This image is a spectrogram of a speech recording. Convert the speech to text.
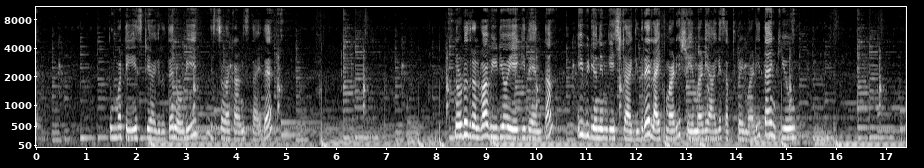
ತುಂಬ ಟೇಸ್ಟಿಯಾಗಿರುತ್ತೆ ನೋಡಿ, ಎಷ್ಟು ಚೆನ್ನಾಗಿ ಕಾಣಿಸ್ತಾ ಇದೆ. ನೋಡಿದ್ರಲ್ವಾ ವಿಡಿಯೋ ಹೇಗಿದೆ ಅಂತ? ಈ ವಿಡಿಯೋ ನಿಮಗೆ ಇಷ್ಟ ಆಗಿದ್ದರೆ ಲೈಕ್ ಮಾಡಿ ಶೇರ್ ಮಾಡಿ ಹಾಗೆ ಸಬ್ಸ್ಕ್ರೈಬ್ ಮಾಡಿ. Thank you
